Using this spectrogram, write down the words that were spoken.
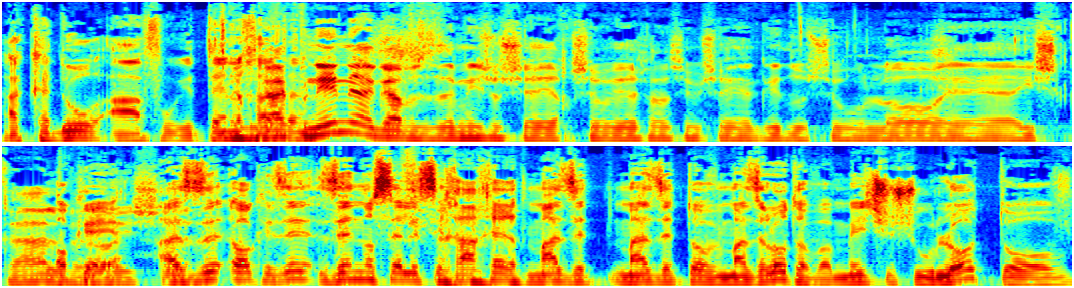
הכדור עף, הוא ייתן לך... גיא פניני אגב זה מישהו שיחשבו, יש אנשים שיגידו שהוא לא uh, איש קל אוקיי, ולא איש... אז אוקיי, זה, זה נושא לשיחה אחרת, מה זה, מה זה טוב ומה זה לא טוב, אבל מישהו שהוא לא טוב,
